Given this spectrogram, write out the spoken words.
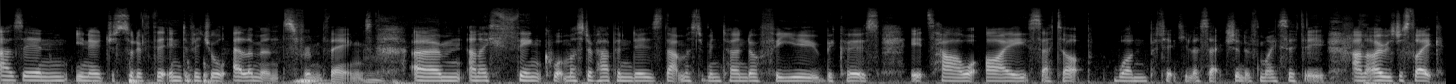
as in you know just sort of the individual elements from things. Um, and I think what must have happened is that must have been turned off for you because it's how I set up one particular section of my city and I was just like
